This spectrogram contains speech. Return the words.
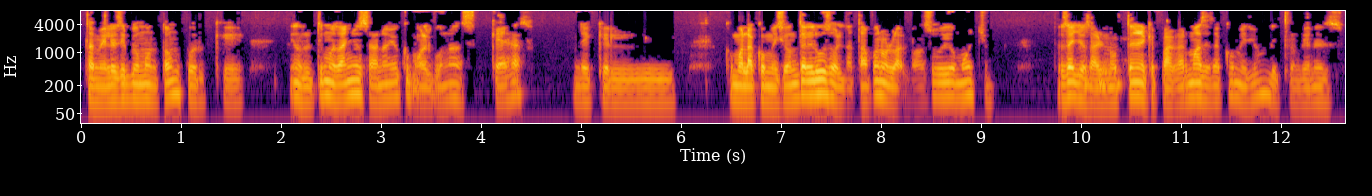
también le sirve un montón porque en los últimos años han habido como algunas quejas de que el, como la comisión del uso del datáfono lo, lo han subido mucho. Entonces ellos al no tener que pagar más esa comisión, también es,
